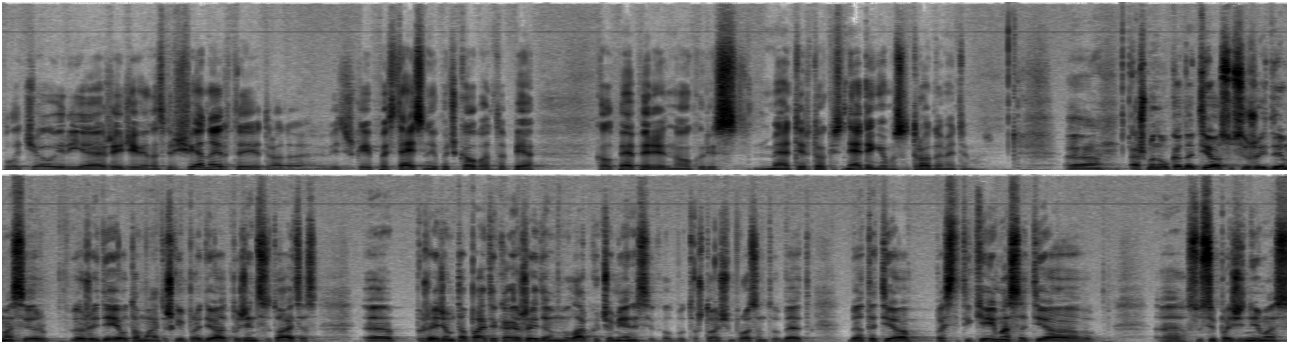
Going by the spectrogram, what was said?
plačiau ir jie žaidžia vienas prieš vieną ir tai atrodo visiškai pasteisino, ypač kalbant apie Kalpeperį, nu, kuris met ir tokius nedengiamus atrodo metimus. E, aš manau, kad atėjo susižaidimas ir žaidėjai automatiškai pradėjo atpažinti situacijas. E, žaidžiam tą patį, ką žaidėm lapkričio mėnesį, galbūt 80 procentų, bet, bet atėjo pasitikėjimas, atėjo e, susipažinimas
